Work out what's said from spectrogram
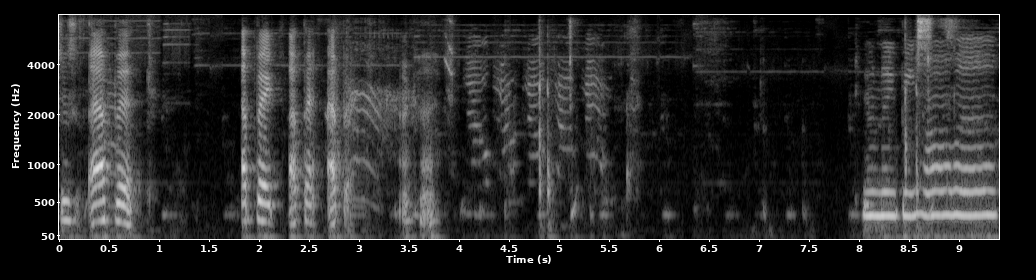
This is epic. Epic, epic, epic. Okay. To Sleepy Hollow.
